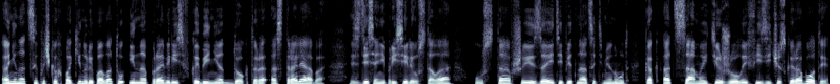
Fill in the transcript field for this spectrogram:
Они на цыпочках покинули палату и направились в кабинет доктора Астроляба. Здесь они присели у стола, уставшие за эти 15 минут, как от самой тяжелой физической работы.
